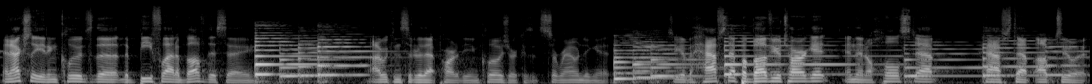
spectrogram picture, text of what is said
And actually, it includes the the B flat above this A. I would consider that part of the enclosure because it's surrounding it. So you have a half step above your target and then a whole step, half step up to it.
